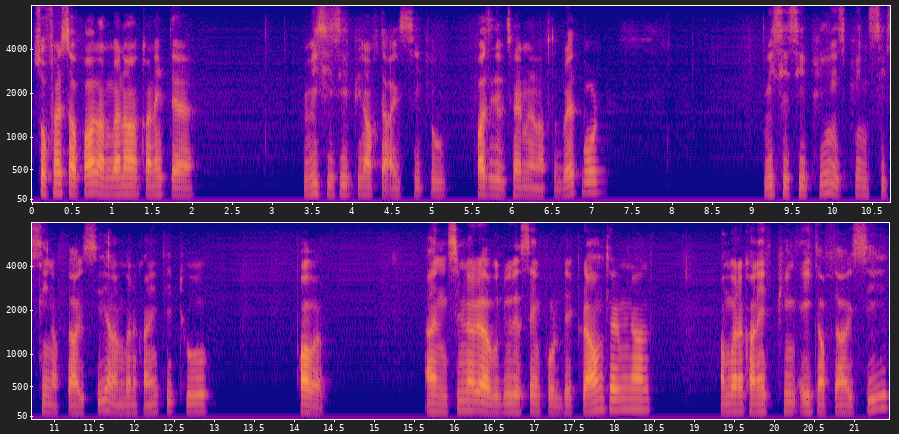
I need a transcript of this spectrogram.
So first of all I'm gonna connect the VCC pin of the IC to positive terminal of the breadboard. VCC pin is pin 16 of the IC and I'm going to connect it to power. And similarly, I will do the same for the ground terminal. I'm going to connect pin 8 of the IC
